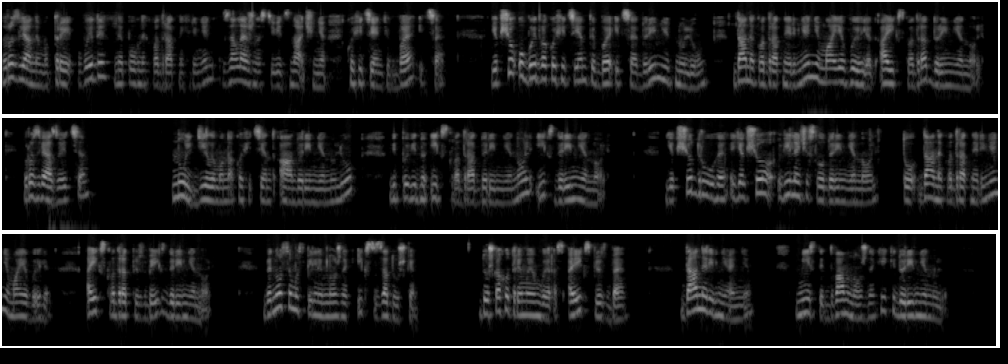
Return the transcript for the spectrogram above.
Розглянемо три види неповних квадратних рівнянь в залежності від значення коефіцієнтів b і c. Якщо обидва коефіцієнти b і c дорівнюють 0, дане квадратне рівняння має вигляд ax квадрат дорівнює 0. Розв'язується 0 ділимо на коефіцієнт а дорівнює 0, відповідно х квадрат дорівнює 0, х дорівнює 0. Якщо друге, якщо вільне число дорівнює 0, то дане квадратне рівняння має вигляд ax квадрат плюс bx дорівнює 0. Виносимо спільний множник х за дужки. В дужках отримуємо вираз ax плюс b. Дане рівняння містить два множники, які дорівнює 0.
